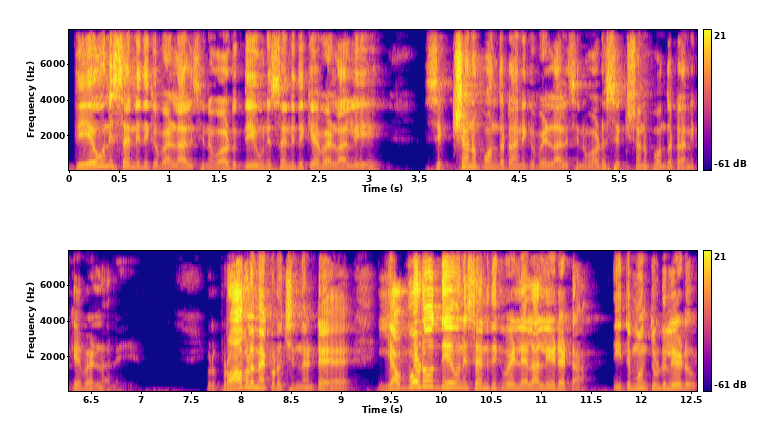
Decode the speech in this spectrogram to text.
దేవుని సన్నిధికి వెళ్ళాల్సిన వాడు దేవుని సన్నిధికే వెళ్ళాలి. శిక్షను పొందటానికి వెళ్ళాల్సిన వాడు శిక్షను పొందటానికే వెళ్ళాలి. ఇప్పుడు ప్రాబ్లం ఎక్కడొచ్చిందంటే ఎవ్వడూ దేవుని సన్నిధికి వెళ్ళేలా లేడట. నీతిమంతుడు లేడు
